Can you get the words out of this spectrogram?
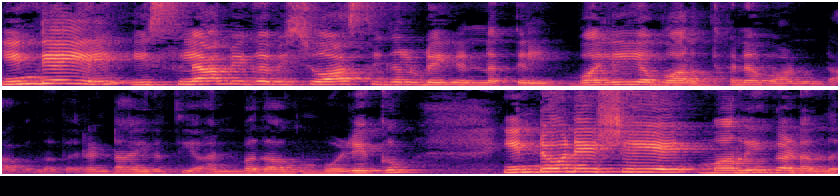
ഇന്ത്യയിൽ ഇസ്ലാമിക വിശ്വാസികളുടെ എണ്ണത്തിൽ വലിയ വർധനവാണ് ഉണ്ടാകുന്നത്. രണ്ടായിരത്തി അൻപതാകുമ്പോഴേക്കും ഇന്തോനേഷ്യയെ മറികടന്ന്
